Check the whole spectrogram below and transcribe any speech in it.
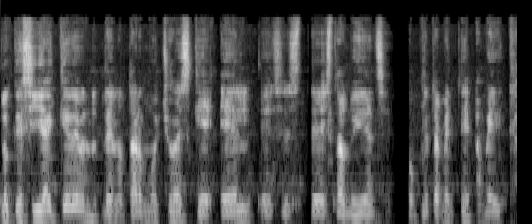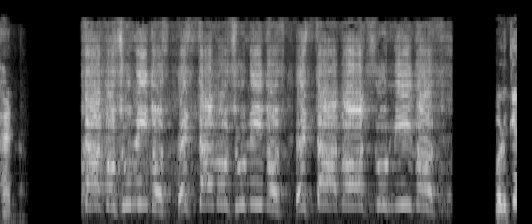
Lo que sí hay que denotar mucho es que él es este estadounidense, completamente americano. ¡Estados Unidos! ¡Estados Unidos! ¡Estados Unidos! ¿Por qué?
